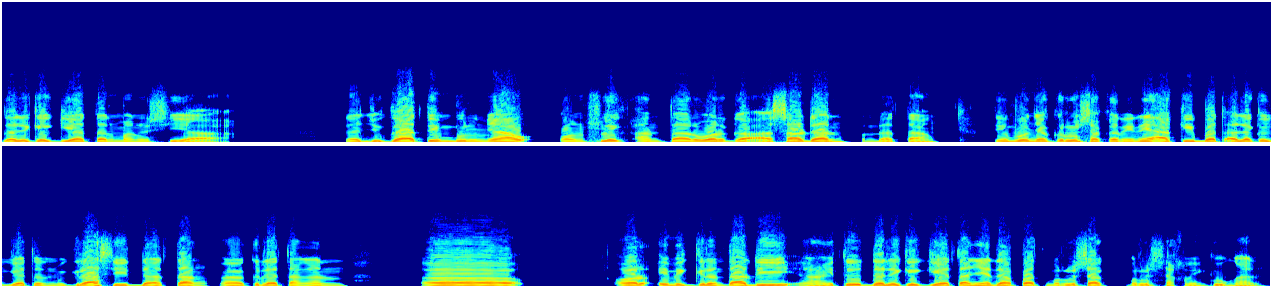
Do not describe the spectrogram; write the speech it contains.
dari kegiatan manusia. Dan juga timbulnya konflik antar warga asal dan pendatang. Timbulnya kerusakan ini akibat ada kegiatan migrasi datang eh, kedatangan eh, or imigran tadi. Nah, itu dari kegiatannya dapat merusak merusak lingkungan.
